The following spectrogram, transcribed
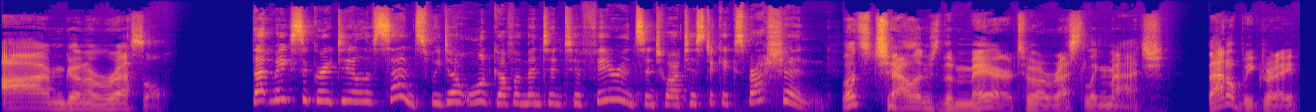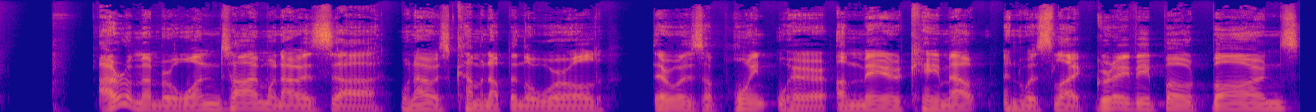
I'm gonna wrestle. That makes a great deal of sense. We don't want government interference into artistic expression. Let's challenge the mayor to a wrestling match. That'll be great. I remember one time when I was uh, when I was coming up in the world, there was a point where a mayor came out and was like, "Gravy Boat Barnes,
